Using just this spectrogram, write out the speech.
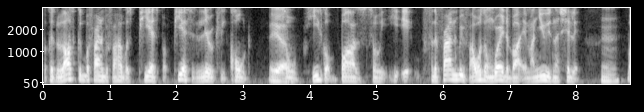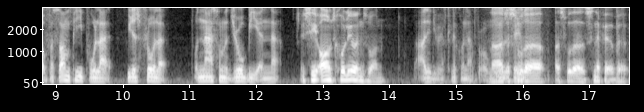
because the last good before before I heard was PS, but PS is lyrically cold. Yeah. So he's got bars. So he, it, for the Fire booth, I wasn't worried about him. I knew he was gonna chill it. Hmm. But for some people, like who just flow like nice on the drill beat and that, you see Arms Corleone's one. I didn't even click on that, bro. No, What I just saw the I saw the snippet of it.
